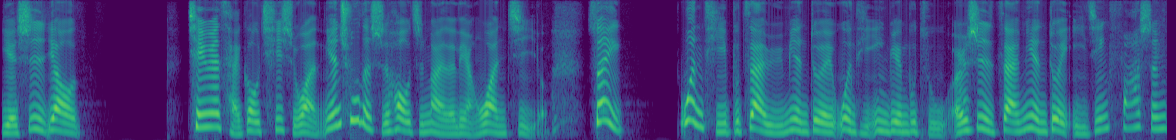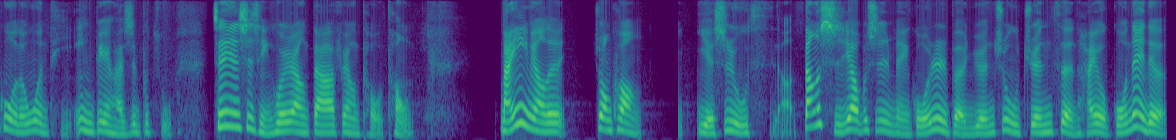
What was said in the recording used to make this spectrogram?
也是要签约采购七十万，年初的时候只买了两万剂哦，所以。问题不在于面对问题应变不足，而是在面对已经发生过的问题应变还是不足。这件事情会让大家非常头痛。买疫苗的状况也是如此啊！当时要不是美国、日本援助捐赠，还有国内的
